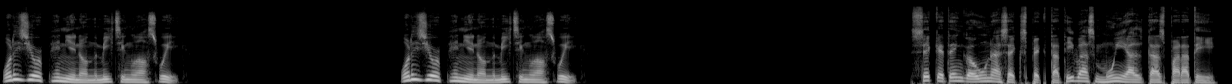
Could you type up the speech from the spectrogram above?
What is your opinion on the meeting last week? What is your opinion on the meeting last week? Sé que tengo unas expectativas muy altas para ti.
